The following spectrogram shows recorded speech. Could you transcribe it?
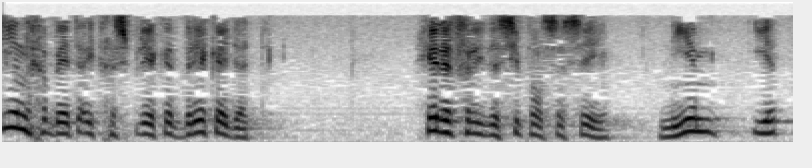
seëngebed uitgespreek het, breek hy dit. Gee dit vir die disippels en sê: "Neem, eet.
